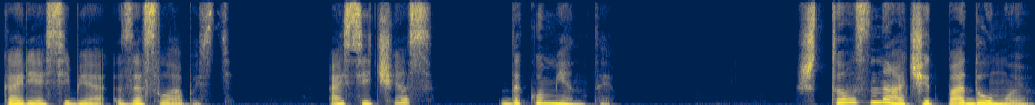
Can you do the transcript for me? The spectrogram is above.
коря себя за слабость. «А сейчас документы». «Что значит «подумаю»?»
